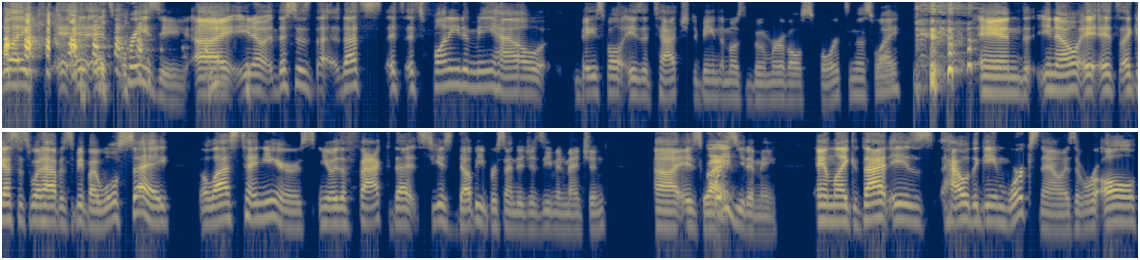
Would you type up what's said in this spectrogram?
like it, it- it's crazy. Uh, you know, this is th- that's it's it's funny to me how baseball is attached to being the most boomer of all sports in this way. and you know, it, it's I guess it's what happens to me. But I will say the last 10 years, you know, the fact that CSW percentage is even mentioned uh, is Right. crazy to me. And like that is how the game works now is that we're all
